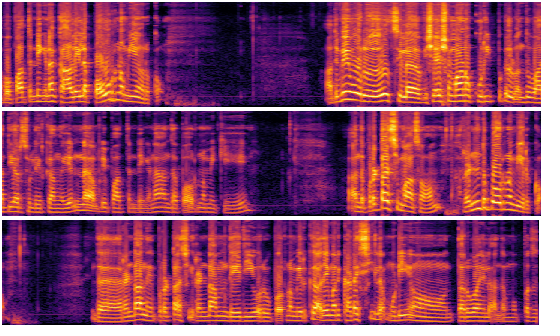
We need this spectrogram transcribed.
அப்போ பார்த்துட்டிங்கன்னா காலையில் பௌர்ணமியும் இருக்கும். அதுவே ஒரு சில விசேஷமான குறிப்புகள் வந்து வாத்தியார் சொல்லியிருக்காங்க. என்ன அப்படி பார்த்துட்டிங்கன்னா அந்த பௌர்ணமிக்கு அந்த புரட்டாசி மாதம் ரெண்டு பௌர்ணமி இருக்கும். இந்த ரெண்டாம் தேதி புரட்டாசி ரெண்டாம் தேதி ஒரு பௌர்ணமி இருக்குது அதே மாதிரி கடைசியில் முடியும் தருவாயில் அந்த முப்பது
